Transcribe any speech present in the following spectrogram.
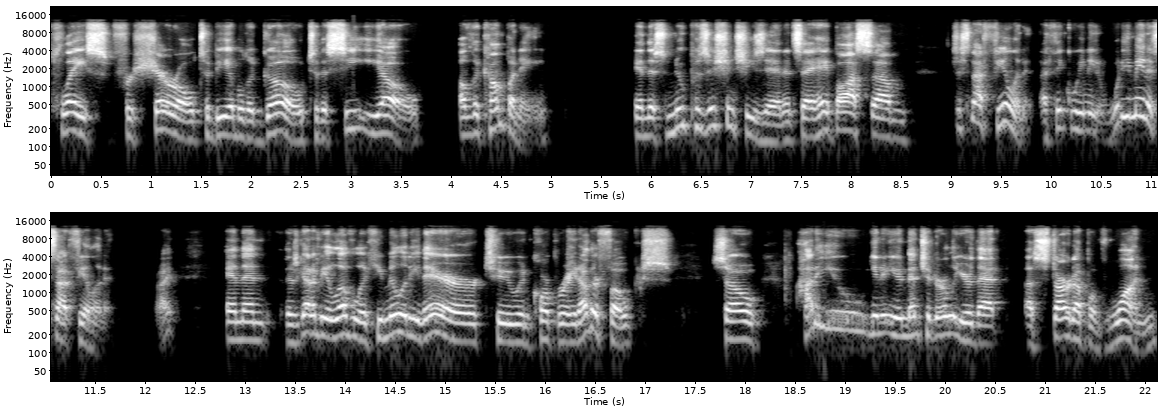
place for Cheryl to be able to go to the CEO of the company in this new position she's in and say, "Hey, boss, um, just not feeling it. I think we need." What do you mean it's not feeling it, right? And then there's got to be a level of humility there to incorporate other folks. So, how do you, you know, you mentioned earlier that a startup of one,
